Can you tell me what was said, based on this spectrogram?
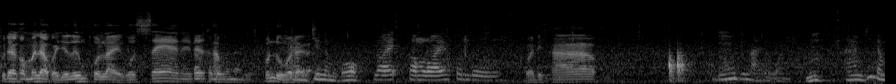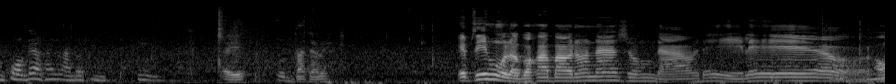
ผู้ใดเข้ามาแล้วก็อย่าลืมกดไลค์กดแชร์ในเด้อครับ คนดูว่าได้ล่ะกินน้ำโคกร้อยสองร้อยคนดูสวัสดีครับอืมกินหน่อยเถอะวันห้ามกินน้ำโคกเด้อท่านร้านโดดอืมไอ้ตาจ๋าเลย เอฟซีหูเหรอบอกครับเบานอนหน้าชงดาวได้แล้วเอา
